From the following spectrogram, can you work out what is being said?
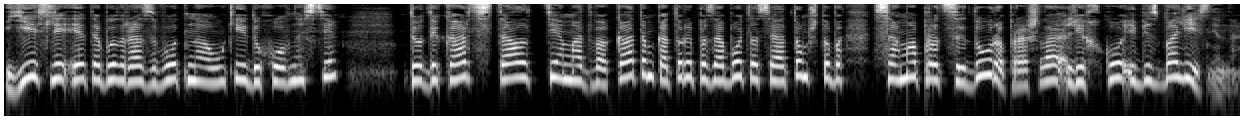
Если это был развод науки и духовности — то Декарт стал тем адвокатом, который позаботился о том, чтобы сама процедура прошла легко и безболезненно.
